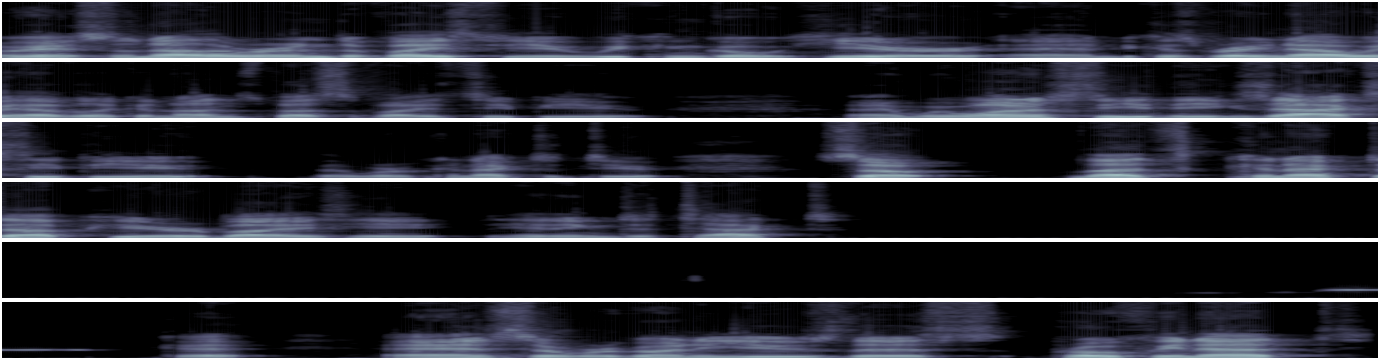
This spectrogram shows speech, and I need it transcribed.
Okay, so now that we're in device view, we can go here and because right now we have like an unspecified CPU. And we want to see the exact CPU that we're connected to. So let's connect up here by hitting detect. Okay, and so we're going to use this Profinet,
